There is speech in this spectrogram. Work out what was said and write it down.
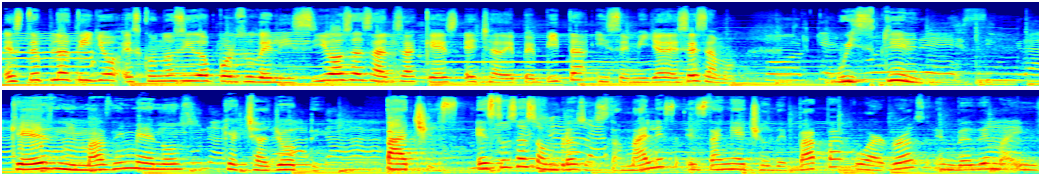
Este platillo es conocido por su deliciosa salsa que es hecha de pepita y semilla de sésamo. Whisky, que es ni más ni menos que chayote. Paches. Estos asombrosos tamales están hechos de papa o arroz en vez de maíz.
